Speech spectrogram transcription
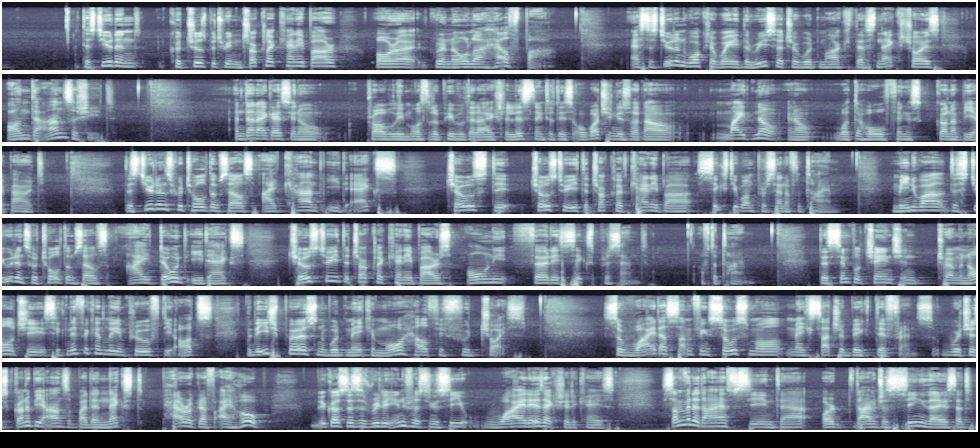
the student could choose between a chocolate candy bar or a granola health bar. As the student walked away, the researcher would mark their snack choice on the answer sheet. And then I guess, you know, probably most of the people that are actually listening to this or watching this right now might know, you know, what the whole thing's gonna be about. The students who told themselves, I can't eat X, chose, the, chose to eat the chocolate candy bar 61% of the time. Meanwhile, the students who told themselves, I don't eat eggs, chose to eat the chocolate candy bars only 36% of the time. The simple change in terminology significantly improved the odds that each person would make a more healthy food choice. So, why does something so small make such a big difference? Which is going to be answered by the next paragraph, I hope, because this is really interesting to see why it is actually the case. Something that I have seen there, or that I'm just seeing there, is that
